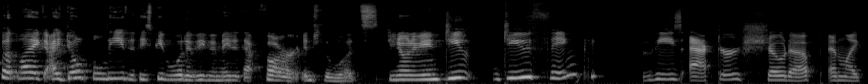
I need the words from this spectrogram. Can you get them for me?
but like, I don't believe that these people would have even made it that far into the woods. Do you know what I mean? Do you do you think these actors showed up and like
